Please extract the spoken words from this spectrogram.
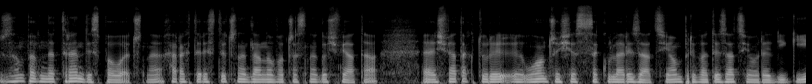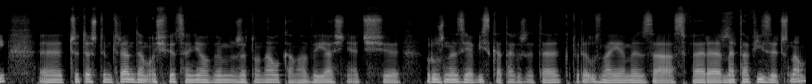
że są pewne trendy społeczne charakterystyczne dla nowoczesnego świata, e, świata, który e, łączy się z sekularyzacją, prywatyzacją religii, czy też tym trendem oświeceniowym, że to nauka ma wyjaśniać różne zjawiska, także te, które uznajemy za sferę metafizyczną.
